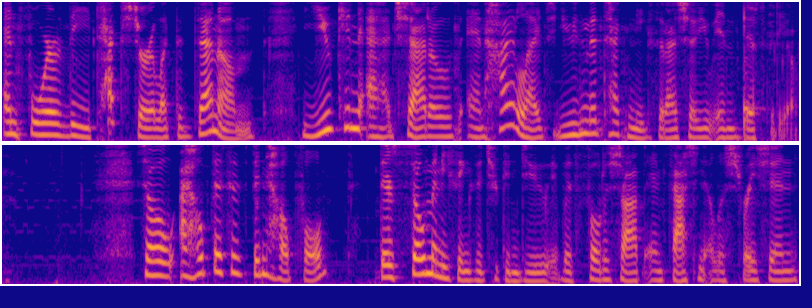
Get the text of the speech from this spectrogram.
And for the texture, like the denim, you can add shadows and highlights using the techniques that I show you in this video. So I hope this has been helpful. There's so many things that you can do with Photoshop and fashion illustration,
